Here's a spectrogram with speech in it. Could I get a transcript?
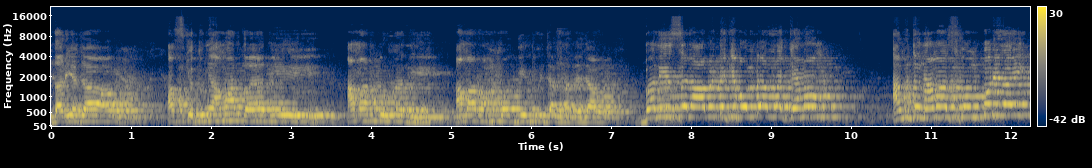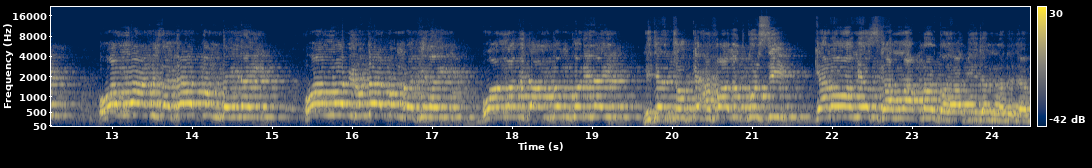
দাঁড়িয়ে যাও। আজকে তুমি আমার দয়া দিয়ে, আমার করুণা দিয়ে, আমার রহমত দিয়ে তুমি জান্নাতে যাও। বনি ইসরায়েল কি বলবে, আল্লাহ কেন আমি তো নামাজ কম করি নাই। ও আল্লাহ, আমি কম দেই নাই। আপনার দয়া দিয়ে জান্নাতে যাব।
